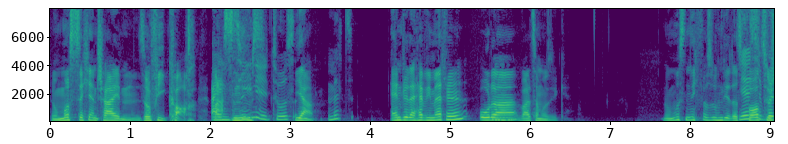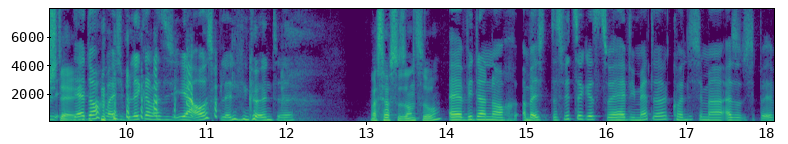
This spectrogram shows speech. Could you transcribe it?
Du musst dich entscheiden. Sophie Koch. Ein Was nimmst Tinnitus Ja, mit. entweder Heavy Metal oder Mhm. Walzermusik. Du musst nicht versuchen, dir das Ja, vorzustellen. Ja, doch, weil ich überlege was ich eher ausblenden könnte. Was hörst du sonst so? Äh, weder noch. Aber ich, das Witzige ist, zu Heavy Metal konnte ich immer, also ich, äh,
